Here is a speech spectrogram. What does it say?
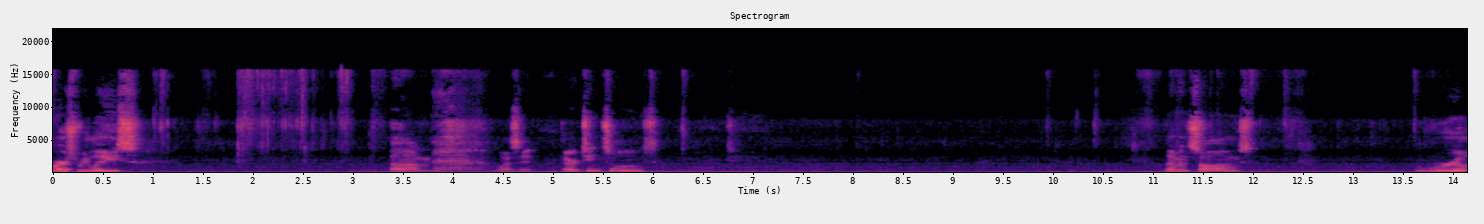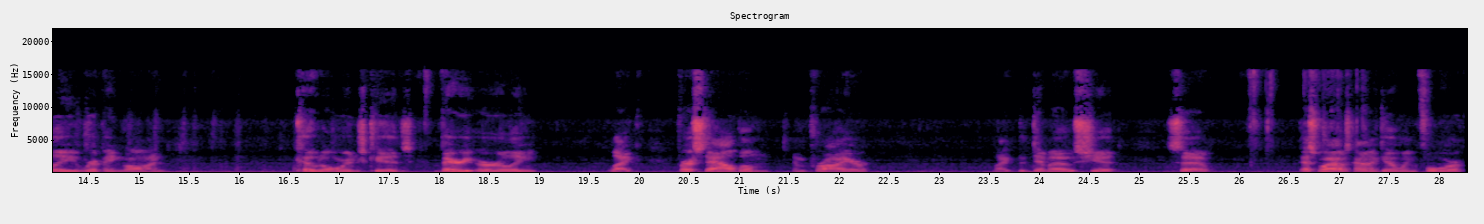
First release, um, was it 13 songs? Eleven songs, really ripping on Code Orange Kids very early, like first album and prior, like the demo shit. So that's what I was kind of going for.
